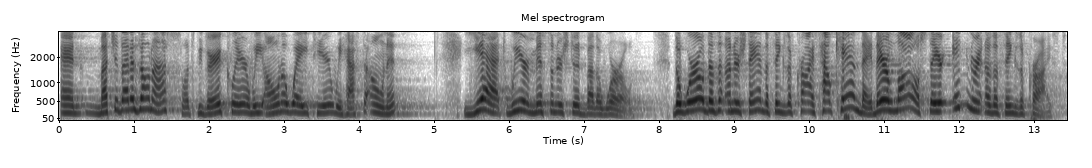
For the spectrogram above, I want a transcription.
And much of that is on us. Let's be very clear. We own a weight here, we have to own it. Yet, we are misunderstood by the world. The world doesn't understand the things of Christ. How can they? They're lost, they are ignorant of the things of Christ.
